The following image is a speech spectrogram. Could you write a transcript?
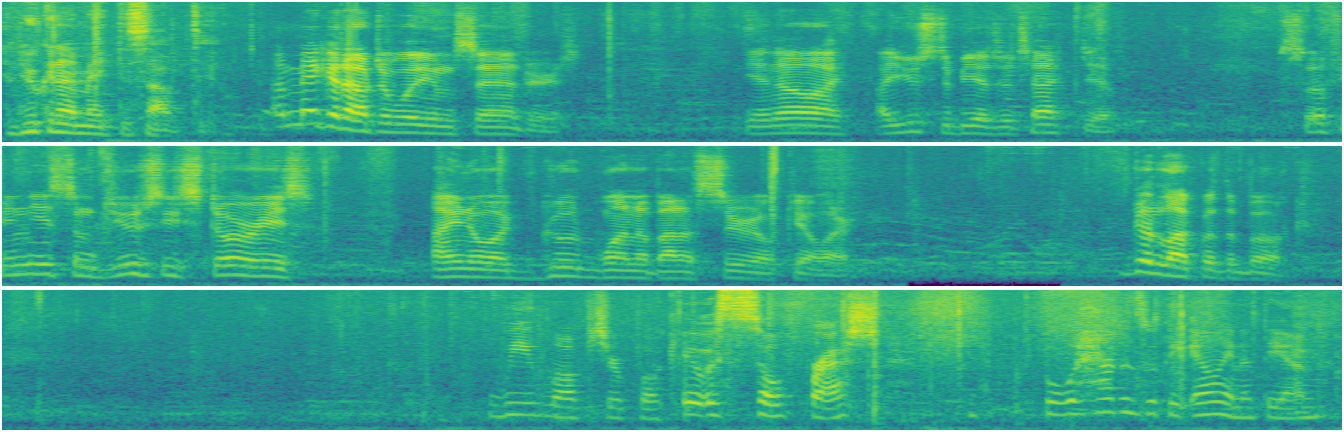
And who can I make this out to? I make it out to William Sanders. You know, I, I used to be a detective. So if you need some juicy stories, I know a good one about a serial killer. Good luck with the book. We loved your book. It was so fresh. But what happens with the alien at the end?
